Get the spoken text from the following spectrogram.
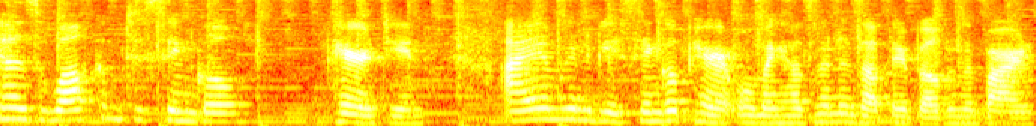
Because welcome to single parenting. I am going to be a single parent while my husband is out there building the barn.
